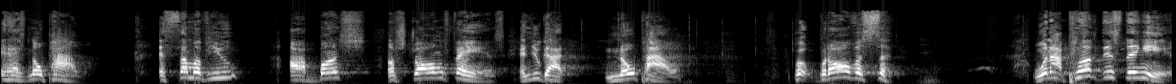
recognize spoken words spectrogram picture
it has no power. And some of you are a bunch of strong fans, and you got no power. But, but all of a sudden, when I plug this thing in,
